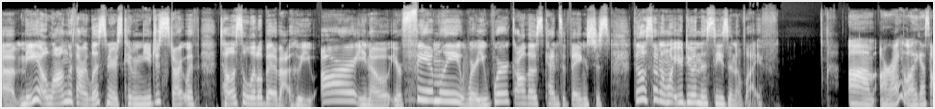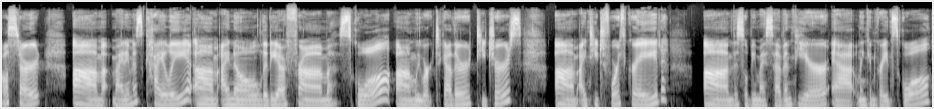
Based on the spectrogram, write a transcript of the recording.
uh, me, along with our listeners, can you just start with tell us a little bit about who you are, you know, your family, where you work, all those kinds of things. Just fill us in on what you're doing this season of life. Um, all right. Well, I guess I'll start. Um, my name is Kylie. Um, I know Lydia from school. Um, we work together, teachers. Um, I teach fourth grade. Um, this will be my seventh year at Lincoln Grade School.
